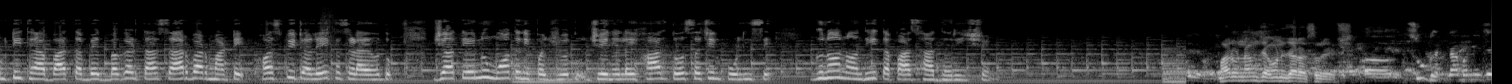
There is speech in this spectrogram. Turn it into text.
ઉલટી થયા બાદ તબિયત બગડતા સારવાર માટે હોસ્પિટલે ખસેડાયો હતો. જ્યાં તેનું મોત નિપજ્યું હતું જેને લઈ હાલ તો સચિન પોલીસે ગુનો નોંધી તપાસ હાથ ધરી છે. મારું નામ છે વણઝારા સુરેશ. શું ઘટના બની છે?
